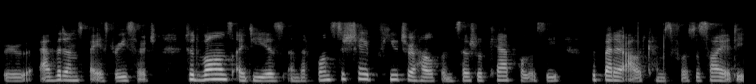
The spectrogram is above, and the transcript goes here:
through evidence-based research to advance ideas and that wants to shape future health and social care policy with better outcomes for society.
